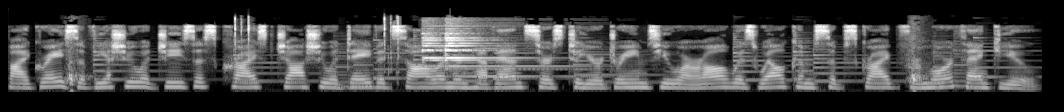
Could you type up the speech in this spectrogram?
By grace of Yeshua Jesus Christ Joshua David Solomon have answers to your dreams you are always welcome subscribe for more thank you.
